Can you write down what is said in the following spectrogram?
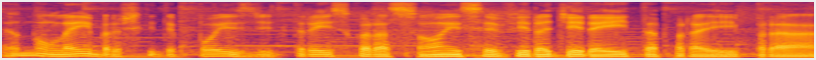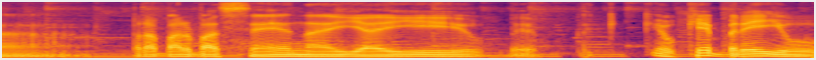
eu não lembro, acho que depois de Três Corações, você vira à direita para ir para para Barbacena e aí eu quebrei o,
